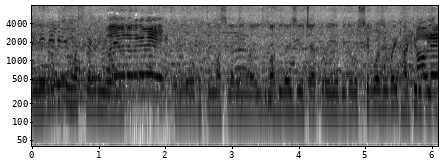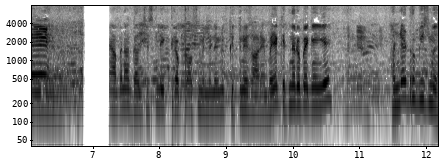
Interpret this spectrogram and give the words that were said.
देखो कितनी मस्त लग रही है देखो कितनी मस्त लग रही है बाकी गाइस ये चेक करो, ये भी देखो, सिर्फ़ और सिर्फ़ भाई थर्टी रुपीज़ यहाँ पे ना गर्ल्स के लिए कितने सारे हैं। भैया, कितने रुपए के हैं ये? हंड्रेड रुपीज़ में।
